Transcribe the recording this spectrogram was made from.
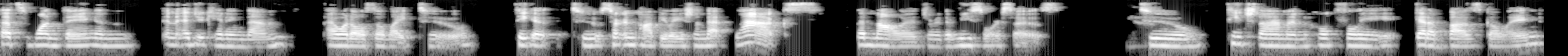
that's one thing. And, and educating them, I would also like to take it to a certain population that lacks the knowledge or the resources yeah. to teach them and hopefully get a buzz going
